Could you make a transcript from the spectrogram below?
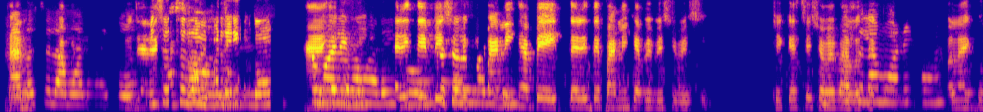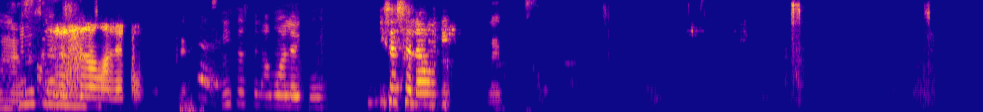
আর আসসালামু আলাইকুম। আসসালামু আলাইকুম। বেশি বেশি পানি খাবে ইত্যাদিতে পানি খাবে বেশি বেশি। ঠিক আছে? সবাই ভালো আসসালামু আলাইকুম। ওয়ালাইকুম আসসালাম আসসালামু। আলাইকুম। মিস আসসালামু আলাইকুম। আসসালামু ওয়ালাইকুম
